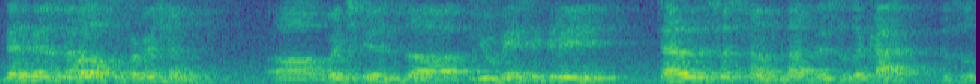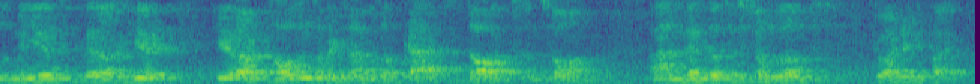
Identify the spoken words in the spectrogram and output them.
Then there is level of supervision, uh, which is uh, you basically tell the system that this is a cat. This is millions. There are here here are thousands of examples of cats, dogs, and so on. And then the system learns to identify.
